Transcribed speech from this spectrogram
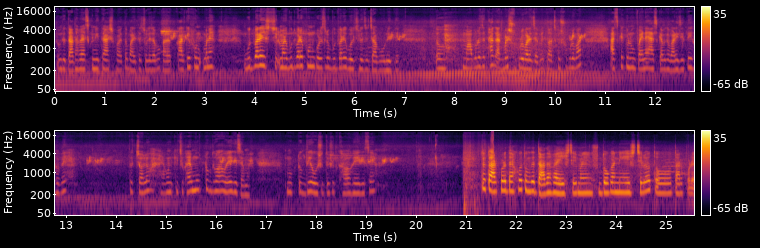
তোমাদের দাদাভাই আজকে নিতে আসব হয়তো, বাড়িতে চলে যাব। কাল, কালকে ফোন মানে বুধবারে এসেছিল মানে বুধবারে ফোন করেছিল বুধবারে বলছিল যে যাব নিতে। তো মা বলল যে থাক, একবার শুক্রবারে যাবে। তো আজকে শুক্রবার, আজকে কোনো উপায় নাই, আজকে আমাকে বাড়ি যেতেই হবে। তো চলো, এখন কিছু খাই, মুখ টুক ধোয়া হয়ে গেছে আমার। মুখ টুক দিয়ে ওষুধ টষুধ খাওয়া হয়ে গেছে। তো তারপরে দেখো তোমাদের দাদা ভাই এসছে মানে দোকান নিয়ে এসেছিল, তো তারপরে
